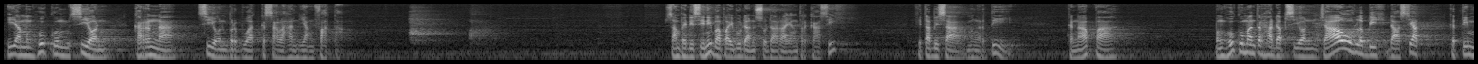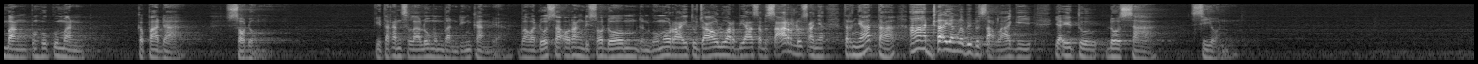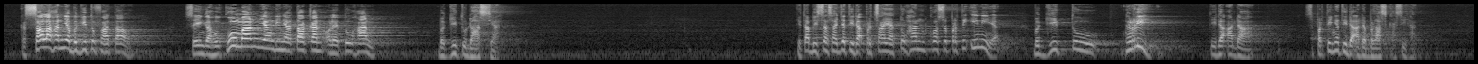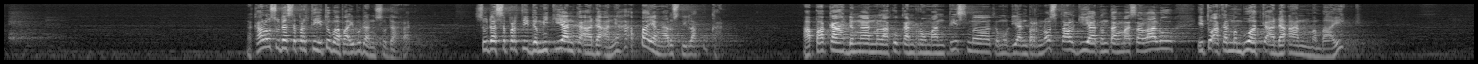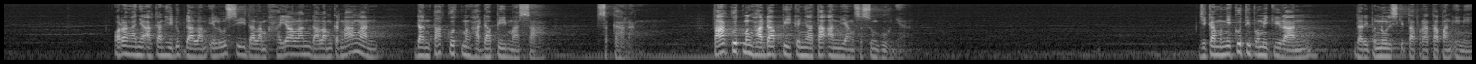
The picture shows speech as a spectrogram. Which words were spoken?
Ia menghukum Sion karena Sion berbuat kesalahan yang fatal. Sampai di sini Bapak Ibu dan Saudara yang terkasih, kita bisa mengerti kenapa penghukuman terhadap Sion jauh lebih dahsyat ketimbang penghukuman kepada Sodom. Kita kan selalu membandingkan ya bahwa dosa orang di Sodom dan Gomora itu jauh luar biasa besar dosanya. Ternyata ada yang lebih besar lagi yaitu dosa Sion. Kesalahannya begitu fatal sehingga hukuman yang dinyatakan oleh Tuhan begitu dahsyat. Kita bisa saja tidak percaya Tuhan kok seperti ini ya. Begitu ngeri. Tidak ada sepertinya tidak ada belas kasihan. Nah, kalau sudah seperti itu Bapak Ibu dan Saudara, sudah seperti demikian keadaannya, apa yang harus dilakukan? Apakah dengan melakukan romantisme, kemudian bernostalgia tentang masa lalu, itu akan membuat keadaan membaik. Orang hanya akan hidup dalam ilusi, dalam khayalan, dalam kenangan, dan takut menghadapi masa sekarang. Takut menghadapi kenyataan yang sesungguhnya. Jika mengikuti pemikiran dari penulis kitab ratapan ini,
